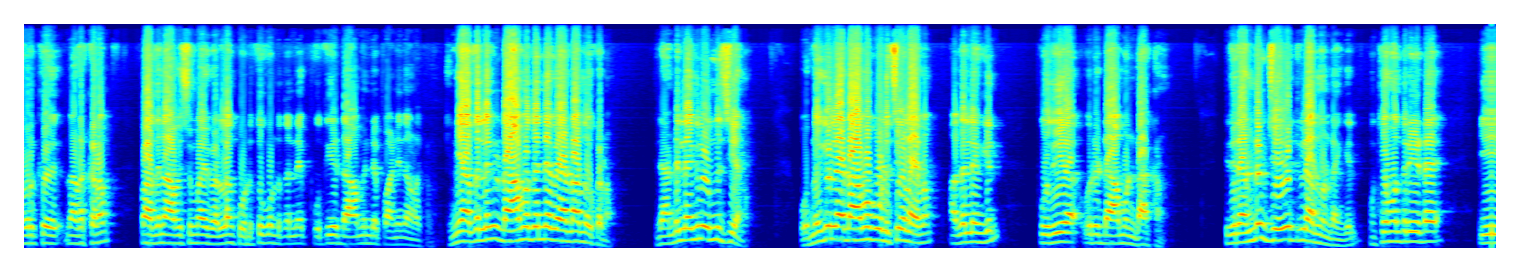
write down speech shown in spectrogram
അവർക്ക് നടക്കണം. അപ്പൊ അതിനാവശ്യമായി വെള്ളം കൊടുത്തുകൊണ്ട് തന്നെ പുതിയ ഡാമിന്റെ പണി നടക്കണം. ഇനി അതല്ലെങ്കിൽ ഡാം തന്നെ വേണ്ടാന്ന് നോക്കണം. രണ്ടില്ലെങ്കിൽ ഒന്ന് ചെയ്യണം. ഒന്നുകിൽ ആ ഡാം പൊളിച്ചു കളയണം അതല്ലെങ്കിൽ പുതിയ ഒരു ഡാം ഉണ്ടാക്കണം. ഇത് രണ്ടും ചെയ്തിട്ടില്ല എന്നുണ്ടെങ്കിൽ മുഖ്യമന്ത്രിയുടെ ഈ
